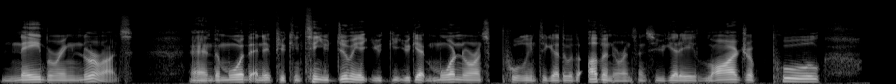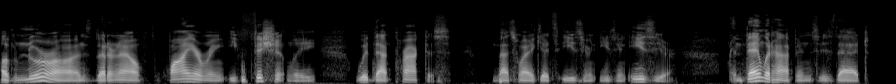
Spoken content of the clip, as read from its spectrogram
neighboring neurons. And the more, and if you continue doing it, you you get more neurons pooling together with other neurons, and so you get a larger pool of neurons that are now firing efficiently with that practice. And that's why it gets easier and easier and easier. And then what happens is that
